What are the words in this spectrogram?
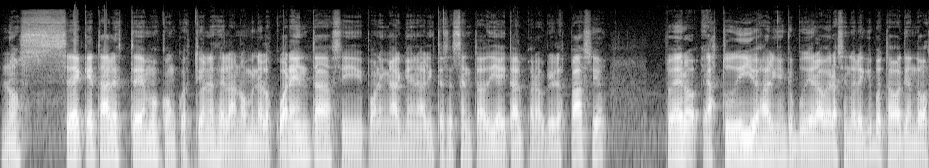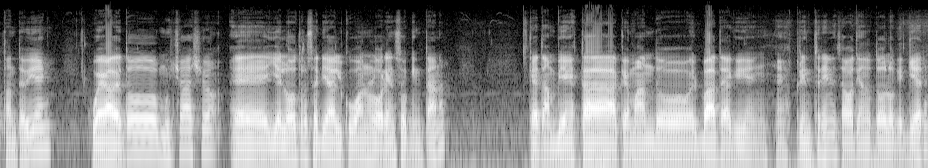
No sé qué tal estemos con cuestiones de la nómina de los 40, si ponen a alguien en la lista de 60 días y tal para abrir espacio. Pero Astudillo es alguien que pudiera ver haciendo el equipo, está batiendo bastante bien. Juega de todo, muchacho. Eh, y el otro sería el cubano Lorenzo Quintana que también está quemando el bate aquí en, sprint training, está bateando todo lo que quiere.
